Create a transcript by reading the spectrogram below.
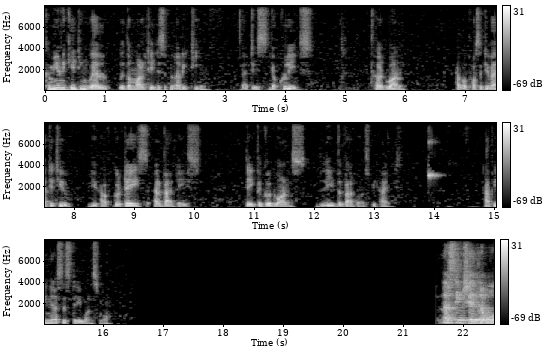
communicating well with the multidisciplinary team, that is, your colleagues. Third one, have a positive attitude. You have good days and bad days. Take the good ones, leave the bad ones behind. Happy Nurses Day once more. Nursing ಕ್ಷೇತ್ರವು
